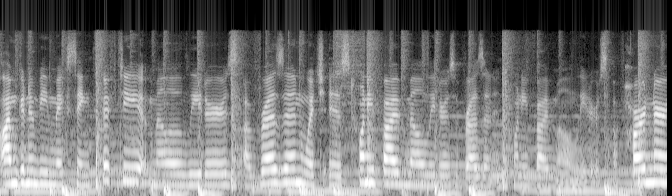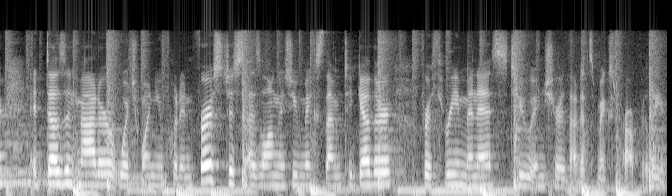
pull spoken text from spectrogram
I'm going to be mixing 50 milliliters of resin, which is 25 milliliters of resin and 25 milliliters of hardener. It doesn't matter which one you put in first, just as long as you mix them together for three minutes to ensure that it's mixed properly.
